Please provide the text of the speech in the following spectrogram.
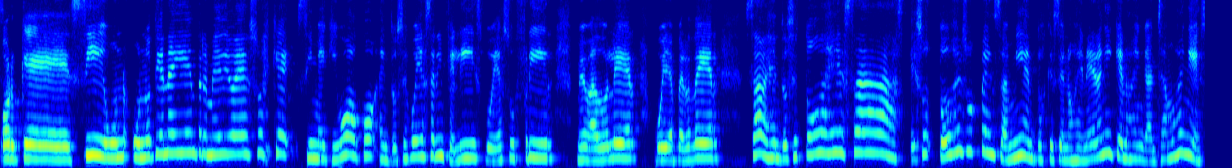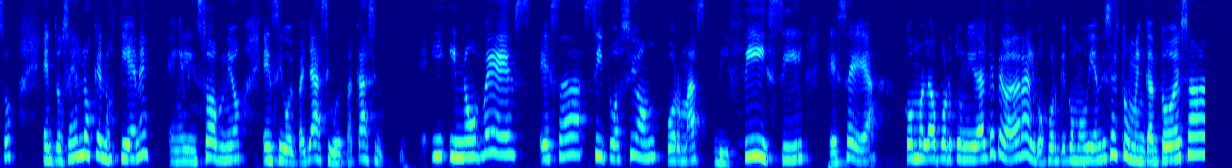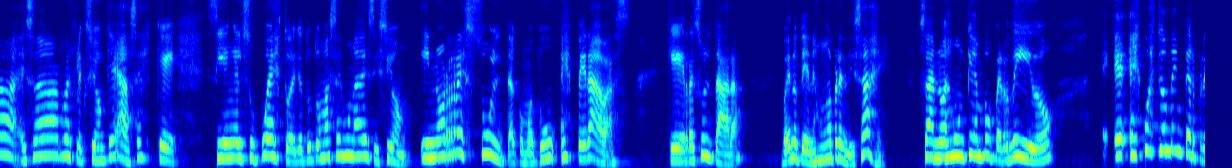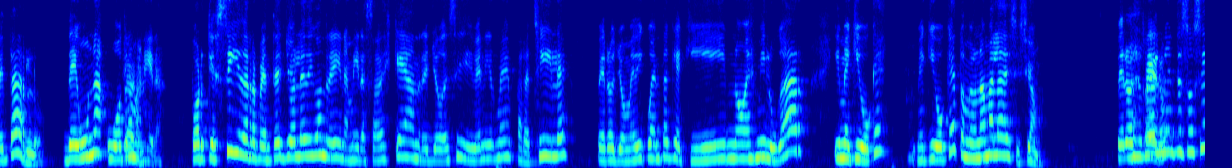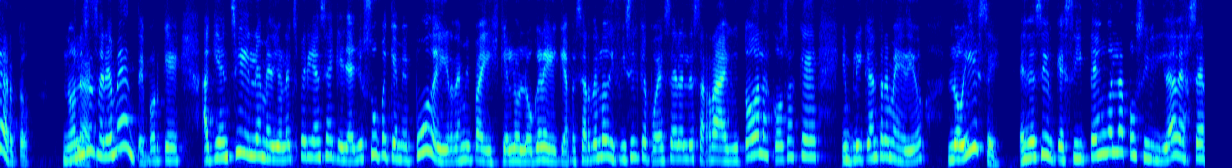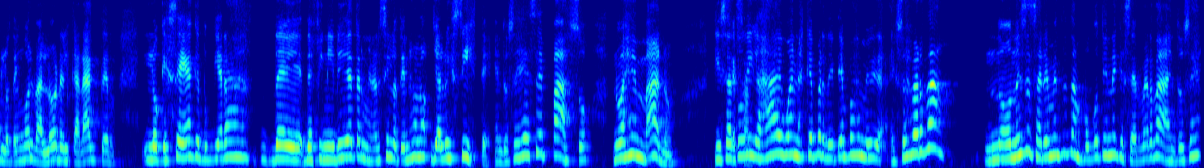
Porque si uno tiene ahí entre medio eso, es que si me equivoco, entonces voy a ser infeliz, voy a sufrir, me va a doler, voy a perder, ¿sabes? Entonces todas esas, eso, todos esos pensamientos que se nos generan y que nos enganchamos en eso, entonces es lo que nos tiene en el insomnio, en si voy para allá, si voy para acá, y, y, no ves esa situación, por más difícil que sea, como la oportunidad que te va a dar algo, porque como bien dices tú, me encantó esa, esa reflexión que haces, que si en el supuesto de que tú tomases una decisión y no resulta como tú esperabas que resultara, bueno, tienes un aprendizaje. O sea, no es un tiempo perdido, es, es cuestión de interpretarlo de una u otra manera. Porque sí, de repente yo le digo a Andreina, mira, ¿sabes qué, André? Yo decidí venirme para Chile, pero yo me di cuenta que aquí no es mi lugar y me equivoqué, me equivoqué, tomé una mala decisión. Pero es realmente eso cierto. No necesariamente, porque aquí en Chile me dio la experiencia que ya yo supe que me pude ir de mi país, que lo logré, que a pesar de lo difícil que puede ser el desarraigo y todas las cosas que implica entre medio, lo hice. Es decir, que si tengo la posibilidad de hacerlo, tengo el valor, el carácter, lo que sea que tú quieras definir y determinar si lo tienes o no, ya lo hiciste. Entonces ese paso no es en vano. Quizá tú digas, ay, bueno, es que perdí tiempos en mi vida. Eso es verdad. No necesariamente tampoco tiene que ser verdad. Entonces,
